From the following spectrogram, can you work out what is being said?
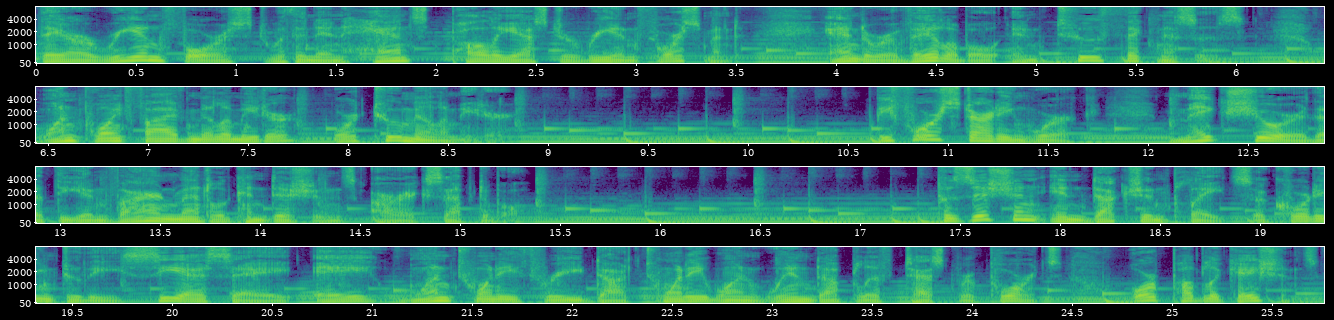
They are reinforced with an enhanced polyester reinforcement and are available in two thicknesses, 1.5 millimeter or 2 millimeter. Before starting work, make sure that the environmental conditions are acceptable. Position induction plates according to the CSA A123.21 wind uplift test reports or publications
